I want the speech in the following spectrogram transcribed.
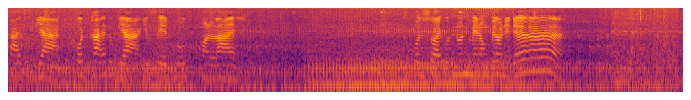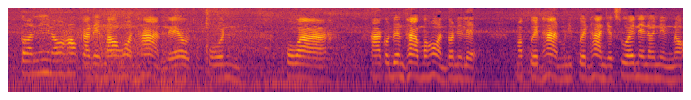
ขายทุกอย่างโพสต์ขายทุกอย่างอยู่เฟซบุ๊กออนไลน์ วยอุดหนุนแม่น้องเบลนี่เด้อ ตอนนี้เนาะเฮากะได้มาห่อนห้านแล้วทุกคน เพราะว่าอาก็เดินทางมาห่อนตอนนี้แหละ มาเปิดห้านมันนี้เปิดห้านอยากสวยในน้อยหนึ่งเนาะ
